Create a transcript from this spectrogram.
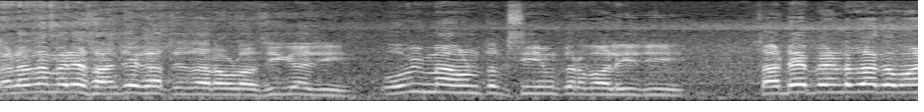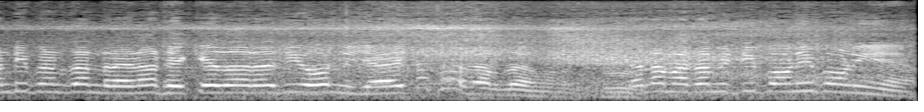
ਪਹਿਲਾਂ ਤਾਂ ਮੇਰੇ ਸਾਂਝੇ ਖਾਤੇ ਦਾ ਰੌਲਾ ਸੀਗਾ ਜੀ। ਉਹ ਵੀ ਮੈਂ ਹੁਣ ਤਕਸੀਮ ਕਰਵਾ ਲਈ ਜੀ। ਸਾਡੇ ਪਿੰਡ ਦਾ ਗਵਾਂਢੀ ਪਿੰਡ ਦਾ ਨਰੈਣਾ ਠੇਕੇਦਾਰ ਹੈ ਜੀ ਉਹ ਨਜਾਇਜ਼ ਧੱਕਾ ਕਰਦਾ ਹੁਣ। ਕਹਿੰਦਾ ਮੈਂ ਤਾਂ ਮਿੱਟੀ ਪਾਉਣੀ ਪਾਉਣੀ ਹੈ।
